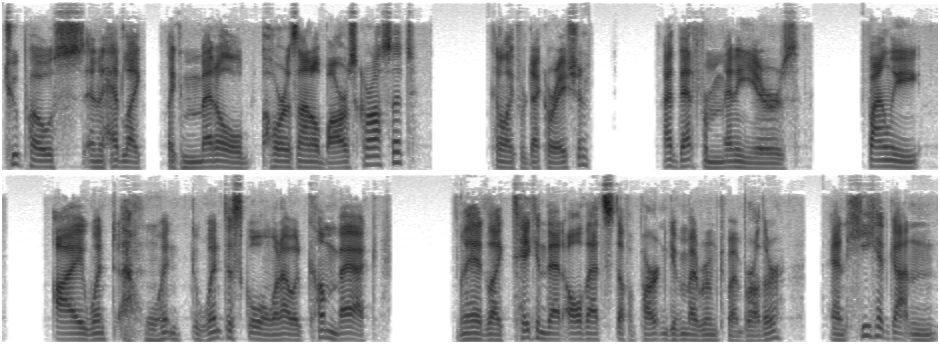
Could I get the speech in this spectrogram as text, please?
two posts, and it had like like metal horizontal bars across it, kind of like for decoration. I had that for many years. Finally, I went went went to school, and when I would come back, they had like taken that all that stuff apart and given my room to my brother, and he had gotten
